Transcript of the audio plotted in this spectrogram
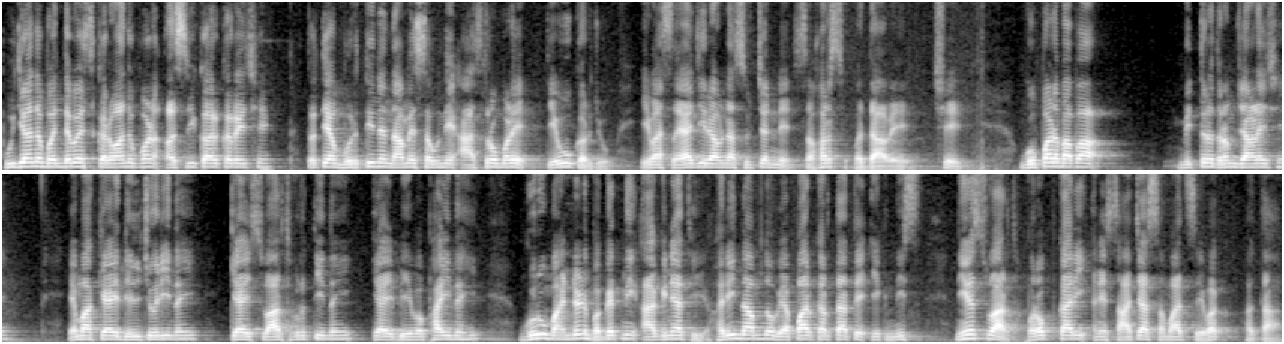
પૂજાનો બંદોબસ્ત કરવાનું પણ અસ્વીકાર કરે છે. તો ત્યાં મૂર્તિના નામે સૌને આશરો મળે તેવું કરજો. એવા સયાજીરાવના સૂચનને સહર્ષ વધાવે છે. ગોપાળ બાપા મિત્ર ધર્મ જાણે છે. એમાં ક્યાંય દિલચોરી નહીં, ક્યાંય સ્વાર્થવૃત્તિ નહીં, ક્યાંય બેવફાઈ નહીં. ગુરુ માંડણ ભગતની આજ્ઞાથી હરિનામનો વેપાર કરતા તે એક નિસ, નિઃસ્વાર્થ, પરોપકારી અને સાચા સમાજ સેવક હતા.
